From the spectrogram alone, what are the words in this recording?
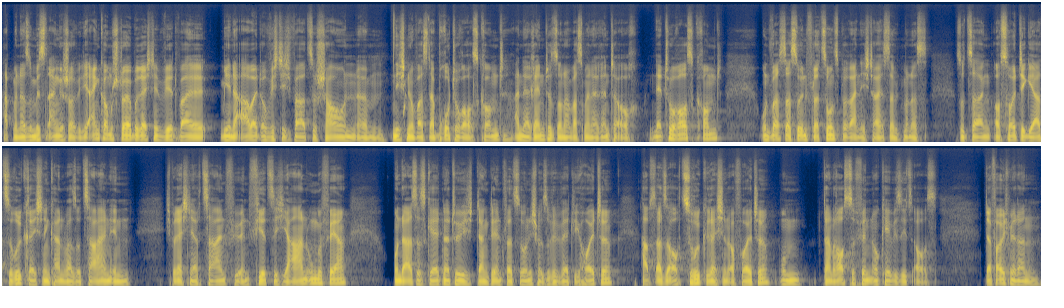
Hab mir da so ein bisschen angeschaut, wie die Einkommensteuer berechnet wird, weil mir in der Arbeit auch wichtig war zu schauen, ähm, nicht nur was da brutto rauskommt an der Rente, sondern was meiner Rente auch netto rauskommt und was das so inflationsbereinigt heißt, damit man das sozusagen aufs heutige Jahr zurückrechnen kann, weil so Zahlen in ich berechne ja Zahlen für in 40 Jahren ungefähr. Und da ist das Geld natürlich dank der Inflation nicht mehr so viel wert wie heute. Habe es also auch zurückgerechnet auf heute, um dann rauszufinden, okay, wie sieht's aus? Dafür habe ich mir dann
